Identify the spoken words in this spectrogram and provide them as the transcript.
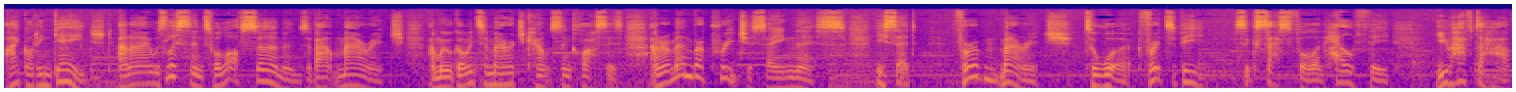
I got engaged. And I was listening to a lot of sermons about marriage. And we were going to marriage counseling classes. And I remember a preacher saying this. He said, for a marriage to work, for it to be successful and healthy, you have to have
